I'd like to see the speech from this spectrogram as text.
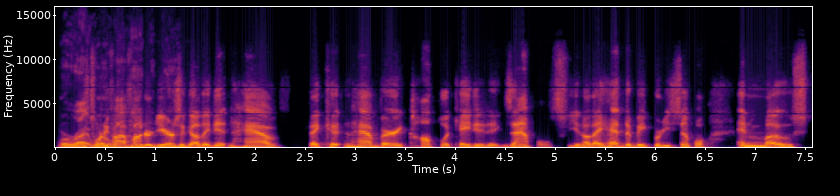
We're right. Twenty five hundred years ago, they didn't have they couldn't have very complicated examples. You know, they had to be pretty simple, and most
